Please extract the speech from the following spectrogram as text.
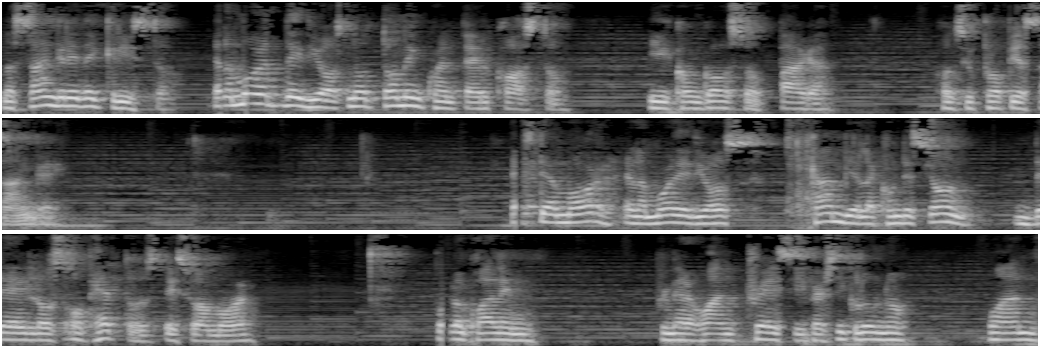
La sangre de Cristo. El amor de Dios no toma en cuenta el costo y con gozo paga con su propia sangre. Este amor, el amor de Dios, cambia la condición de los objetos de su amor. Por lo cual en 1 Juan 13, versículo 1, Juan,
